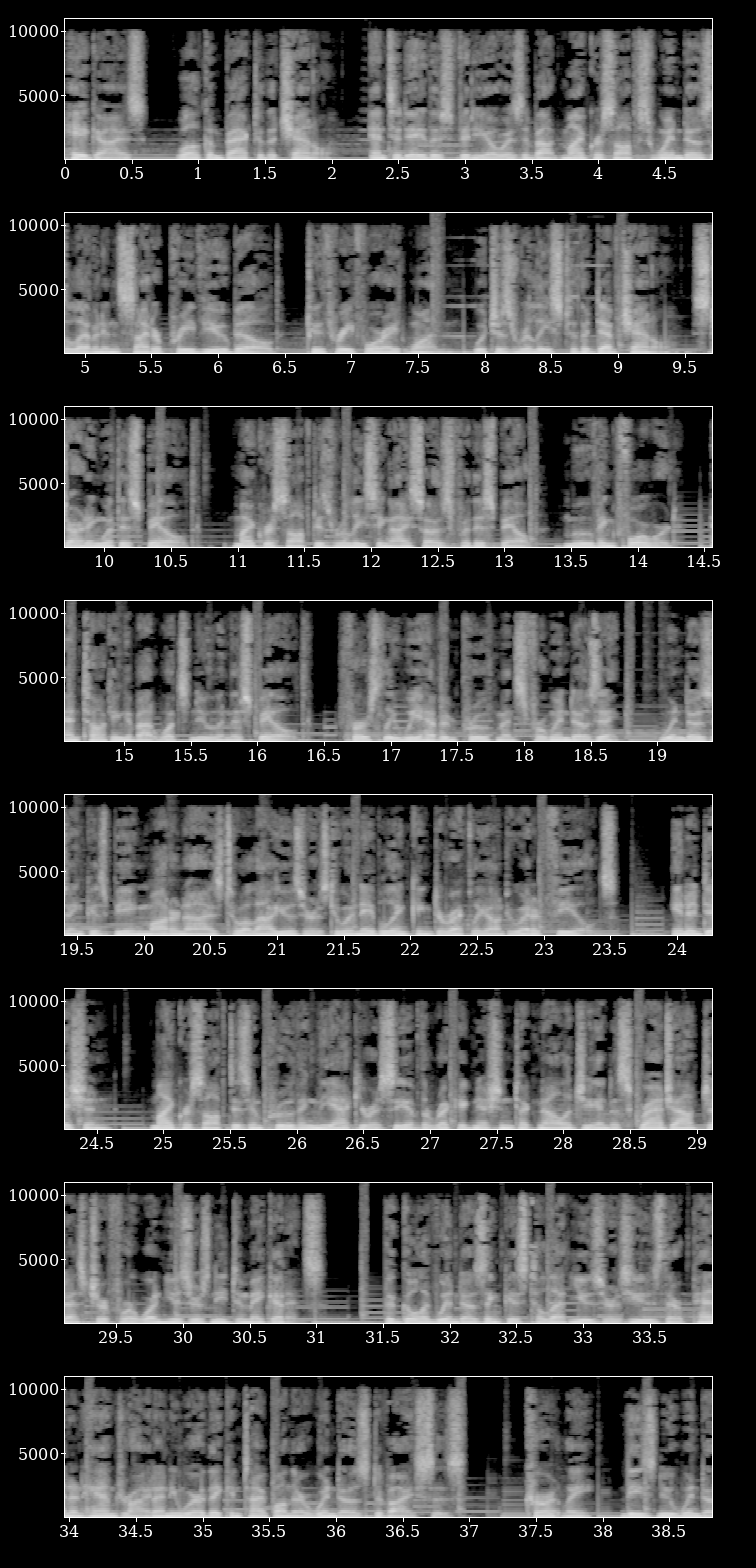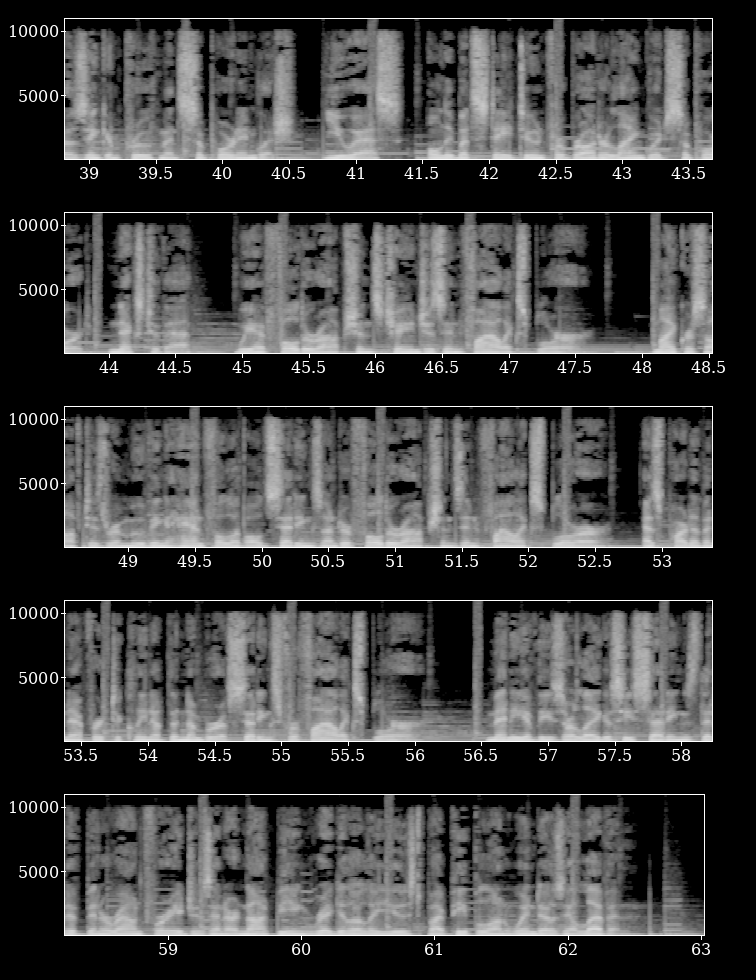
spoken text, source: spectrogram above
Hey guys, welcome back to the channel, and today this video is about Microsoft's Windows 11 Insider Preview build, 23481, which is released to the dev channel. Starting with this build, Microsoft is releasing ISOs for this build. Moving forward, and talking about what's new in this build, firstly we have improvements for Windows Ink. Windows Ink is being modernized to allow users to enable inking directly onto edit fields. In addition, Microsoft is improving the accuracy of the recognition technology and a scratch-out gesture for when users need to make edits. The goal of Windows Ink is to let users use their pen and handwrite anywhere they can type on their Windows devices. Currently, these new Windows Ink improvements support English, US, only but stay tuned for broader language support. Next to that, we have folder options changes in File Explorer. Microsoft is removing a handful of old settings under folder options in File Explorer, as part of an effort to clean up the number of settings for File Explorer. Many of these are legacy settings that have been around for ages and are not being regularly used by people on Windows 11.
